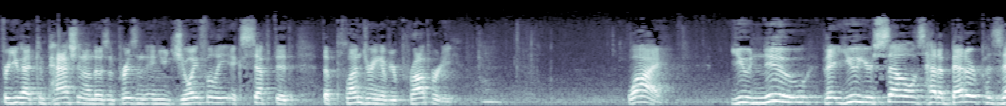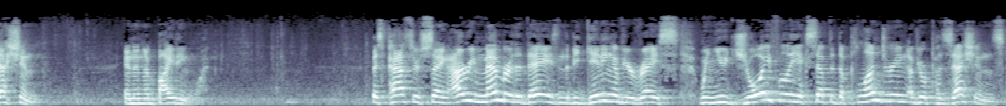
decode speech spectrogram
for you had compassion on those in prison, and you joyfully accepted the plundering of your property. Why? You knew that you yourselves had a better possession and an abiding one. This pastor is saying, I remember the days in the beginning of your race when you joyfully accepted the plundering of your possessions,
